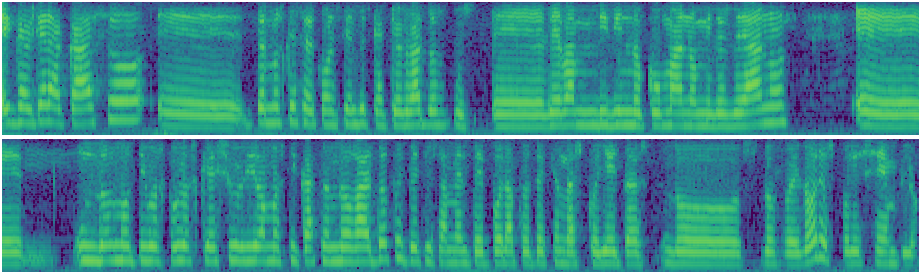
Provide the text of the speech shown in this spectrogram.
En calquera caso, eh, temos que ser conscientes que aquí os gatos pues, pois, eh, levan vivindo co humano miles de anos, eh, un dos motivos polos que xurdiu a mosticación do gato foi precisamente pola protección das colleitas dos, dos roedores, por exemplo.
